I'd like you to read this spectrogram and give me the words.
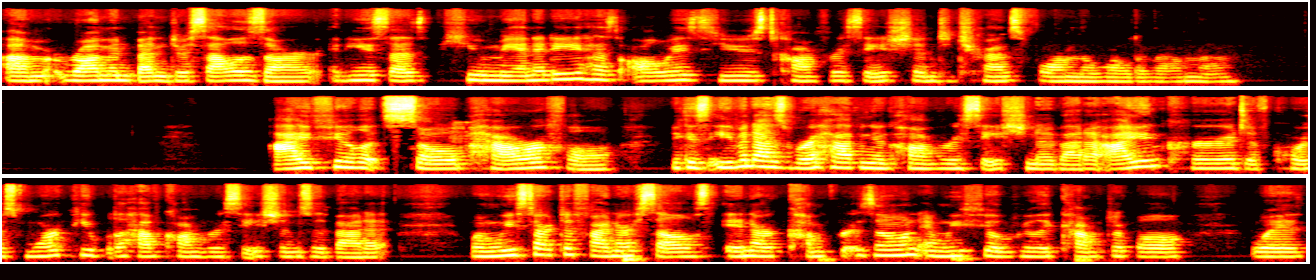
um, ramon bender salazar and he says humanity has always used conversation to transform the world around them I feel it's so powerful because even as we're having a conversation about it, I encourage, of course, more people to have conversations about it. When we start to find ourselves in our comfort zone and we feel really comfortable with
